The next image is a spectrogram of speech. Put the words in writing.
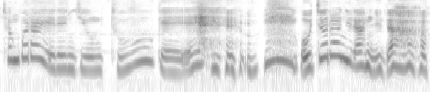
청보라 에렌지움 두 개에 5천원이랍니다.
